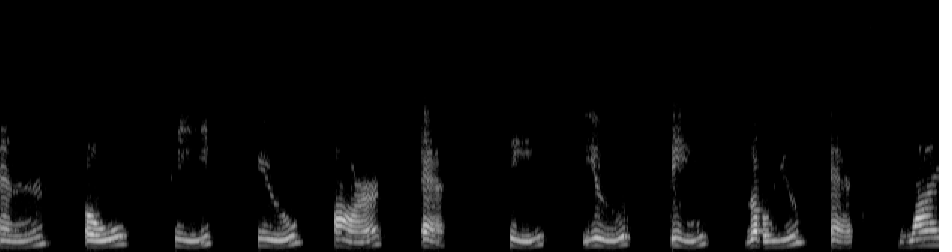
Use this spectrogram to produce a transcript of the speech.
N, O, P, Q, R, S, T, U, B, W, X, Y,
